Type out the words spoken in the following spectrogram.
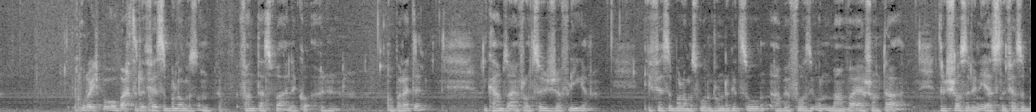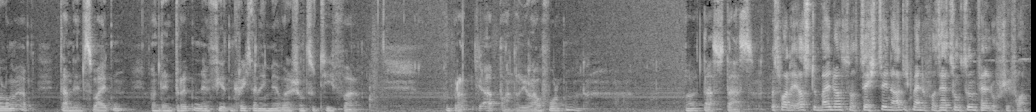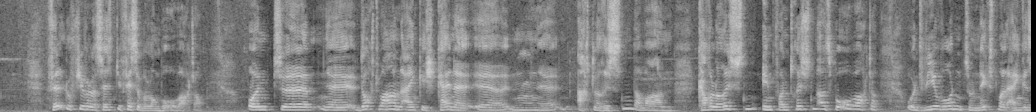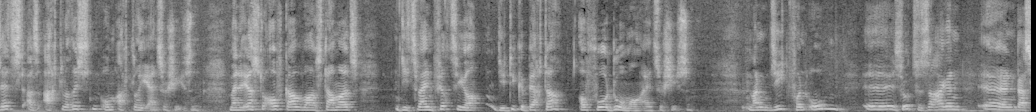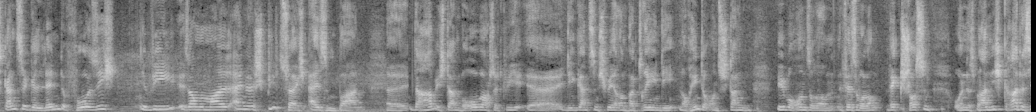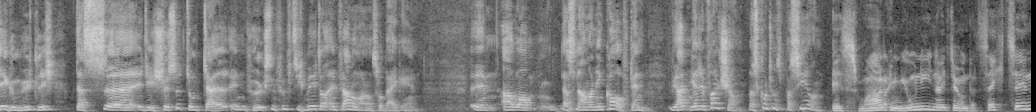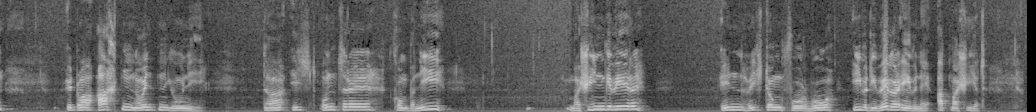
Oder ich beobachtete Festivalons und fand, das war eine, eine Operette. Dann kam so ein französischer Flieger. Die Fässerballons wurden runtergezogen, aber bevor sie unten waren, war er schon da. Dann schoss er den ersten Fässerballon ab, dann den zweiten und den dritten, den vierten kriegte er nicht mehr, weil er schon zu tief war und brannten die ab und die Rauchwolken und dann war das, das. Das war der 1. Mai 1916, da hatte ich meine Versetzung zu den Feldluftschiffern. Feldluftschiffer, das sind die Fässerballonbeobachter. Und äh, äh, dort waren eigentlich keine äh, äh, Artilleristen, da waren Kavalleristen, Infanteristen als Beobachter. Und wir wurden zunächst mal eingesetzt als Artilleristen, um Artillerie einzuschießen. Meine erste Aufgabe war es damals, die 42er, die dicke Bertha, auf Fort Dourmont einzuschießen. Man sieht von oben äh, sozusagen äh, das ganze Gelände vor sich wie, sagen wir mal, eine Spielzeugeisenbahn. Äh, da habe ich dann beobachtet, wie äh, die ganzen schweren Batterien, die noch hinter uns standen, über unsere Festivalballon wegschossen. Und es war nicht gerade sehr gemütlich, dass äh, die Schüsse zum Teil in höchsten 50 Meter Entfernung an uns vorbeigingen. Ähm, aber das nahm man in Kauf, denn wir hatten ja den Fallschirm. Was konnte uns passieren? Es war im Juni 1916, etwa 8. 9. Juni. Da ist unsere Kompanie Maschinengewehre in Richtung Fourbeau über die Weberebene abmarschiert.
